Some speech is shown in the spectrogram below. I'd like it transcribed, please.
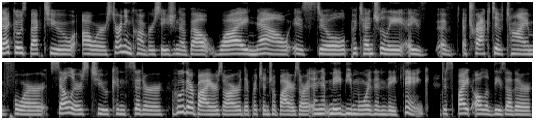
that goes back to our starting conversation about why now is still potentially a, a, attractive time for sellers to consider who their buyers are, their potential buyers are, and it may be more than they think, despite all of these other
